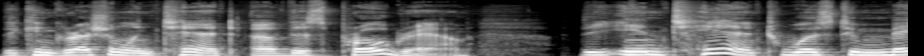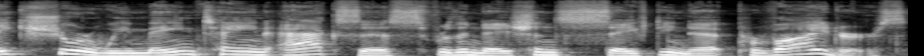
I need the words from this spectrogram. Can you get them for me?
the congressional intent of this program. The intent was to make sure we maintain access for the nation's safety net providers.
